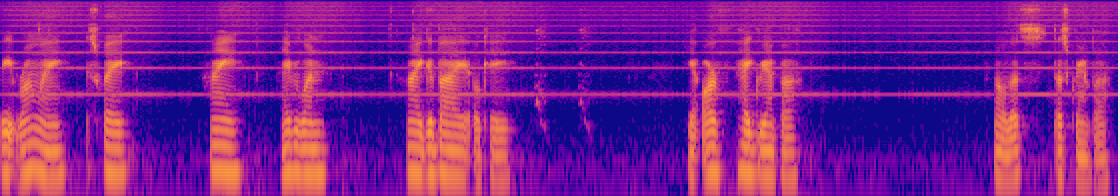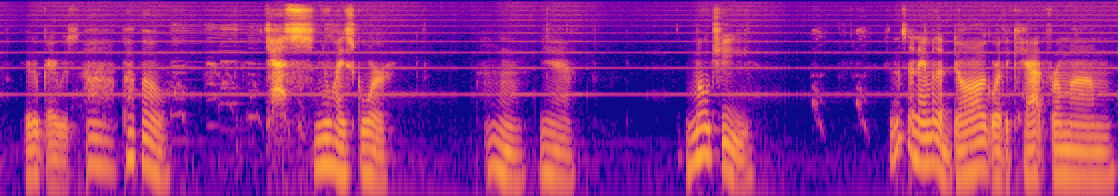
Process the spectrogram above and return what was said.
Wait, wrong way. This way. Hi. Hi, everyone. Hi, goodbye. Okay. Yeah, arf. Hey, Grandpa. Oh, that's that's Grandpa. The other guy was... Puppo! Yes! New high score. Hmm, yeah. Mochi! Isn't this the name of the dog or the cat from, um,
